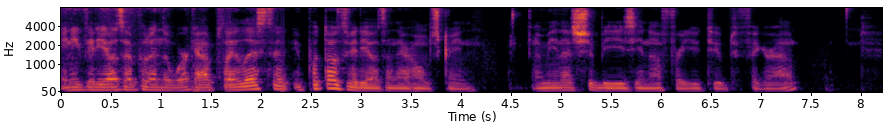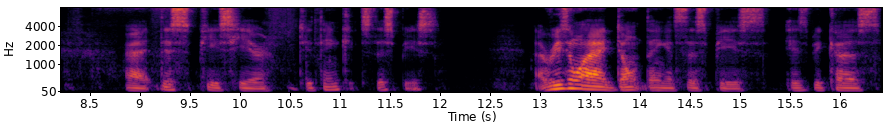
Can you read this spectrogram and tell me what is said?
any videos I put in the workout playlist. You put those videos on their home screen. I mean, that should be easy enough for YouTube to figure out. All right, this piece here. Do you think it's this piece? A reason why I don't think it's this piece is because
